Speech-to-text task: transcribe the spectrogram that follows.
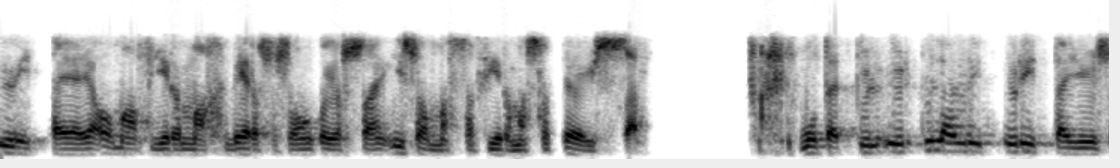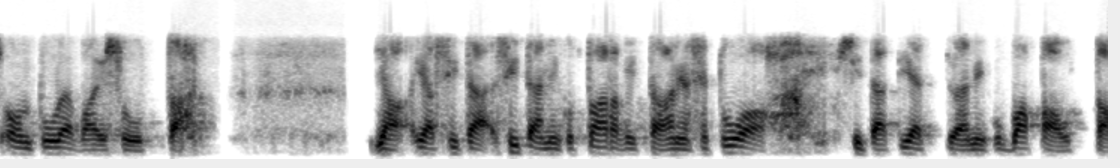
yrittäjä ja oma firma versus onko jossain isommassa firmassa töissä. Mutta kyllä, kyllä yrittäjyys on tulevaisuutta ja, ja sitä, sitä niin kuin tarvitaan ja se tuo sitä tiettyä niin kuin vapautta,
